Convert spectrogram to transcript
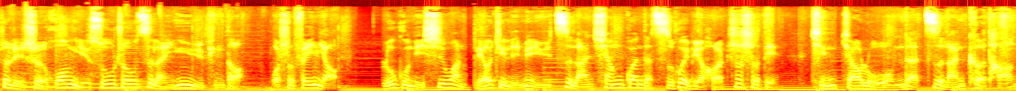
这里是荒野苏州自然英语频道，我是飞鸟。如果你希望了解里面与自然相关的词汇表和知识点，请加入我们的自然课堂。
